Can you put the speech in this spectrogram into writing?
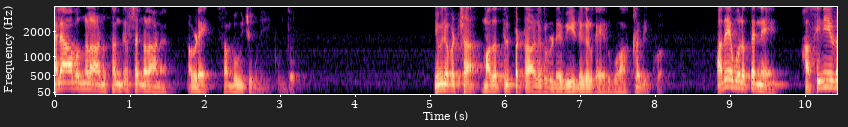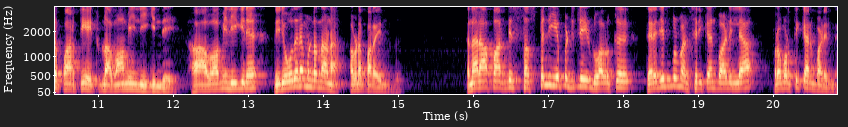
കലാപങ്ങളാണ് സംഘർഷങ്ങളാണ് അവിടെ സംഭവിച്ചുകൊണ്ടിരിക്കുന്നത്. ന്യൂനപക്ഷ മതത്തിൽപ്പെട്ട ആളുകളുടെ വീടുകൾ കയറുക ആക്രമിക്കുക. അതേപോലെ തന്നെ ഹസീനയുടെ പാർട്ടിയായിട്ടുള്ള അവാമി ലീഗിന്റെ ആ അവാമി ലീഗിന് നിരോധനമുണ്ടെന്നാണ് അവിടെ പറയുന്നത്. എന്നാൽ ആ പാർട്ടി സസ്പെൻഡ് ചെയ്യപ്പെട്ടിട്ടേ ഉള്ളൂ. അവർക്ക് തെരഞ്ഞെടുപ്പിൽ മത്സരിക്കാൻ പാടില്ല പ്രവർത്തിക്കാൻ പാടില്ല.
